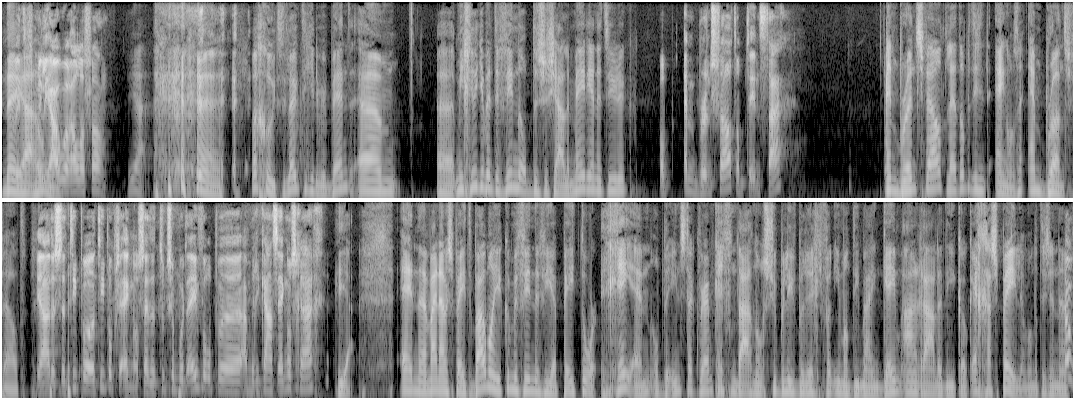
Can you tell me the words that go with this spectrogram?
Nee, Met ja, de familie houden er alles van. Ja. maar goed, leuk dat je er weer bent. Eh, Michiel, je bent te vinden op de sociale media natuurlijk. Op M. Brunsveld op de Insta. En Brunsveld, let op, het is in het Engels. Hè? En Brunsveld. Ja, dus het type, type op zijn Engels. Zet het toetsenbord even op eh, Amerikaans-Engels graag. Ja. En eh, mijn naam is Peter Bouwman. Je kunt me vinden via PetorGN op de Instagram. Ik kreeg vandaag nog een superlief berichtje van iemand die mij een game aanraadde die ik ook echt ga spelen. Want het is een eh, Oh.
